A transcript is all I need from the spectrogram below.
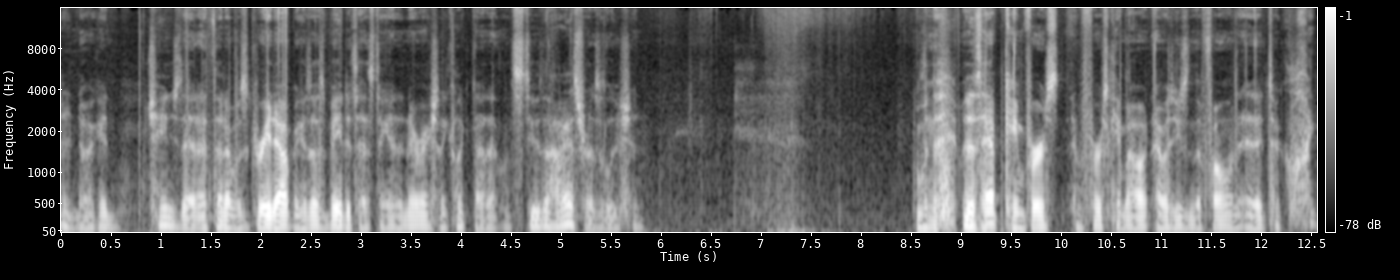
I didn't know I could change that. I thought it was grayed out because I was beta testing and I never actually clicked on it. Let's do the highest resolution. When, the, when this app came first, first came out, I was using the phone, and it took like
